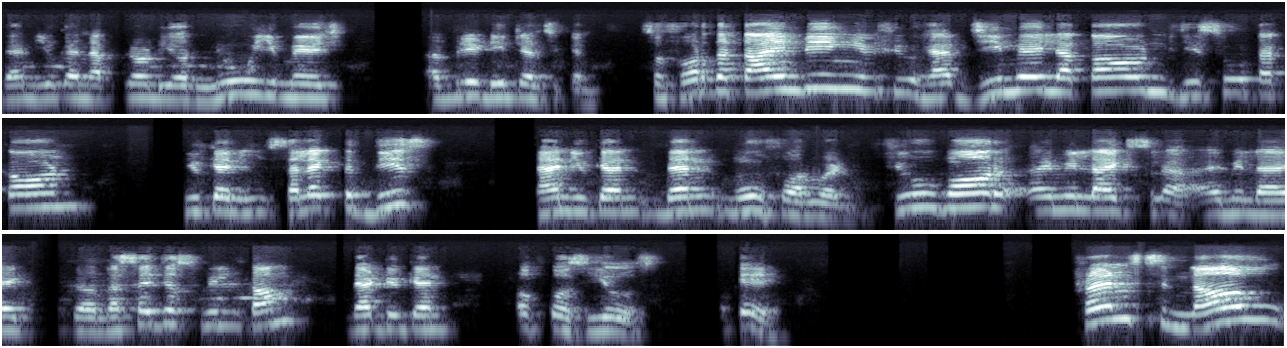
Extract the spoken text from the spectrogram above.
then you can upload your new image. Every details you can. So for the time being if you have gmail account g suite account you can select this and you can then move forward. Few more i mean like i mean like uh, messages will come that you can of course use. Okay Friends, now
